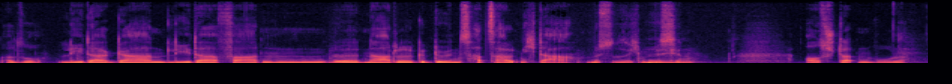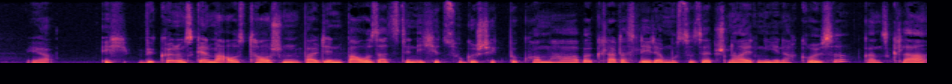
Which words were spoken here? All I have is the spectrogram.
Also Leder, Garn, Lederfaden, äh, Nadel, Gedöns hat sie halt nicht da. Müsste sich ein bisschen ausstatten wohl. Ja. Ich, wir können uns gerne mal austauschen, weil den Bausatz, den ich hier zugeschickt bekommen habe, klar, das Leder musst du selbst schneiden, je nach Größe, ganz klar.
